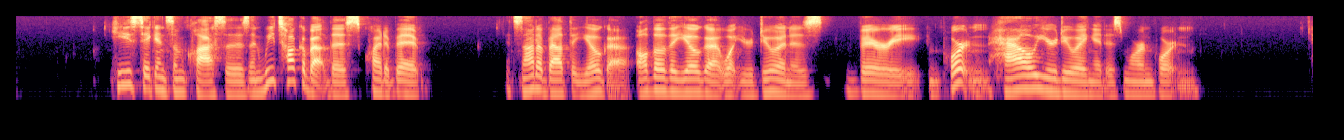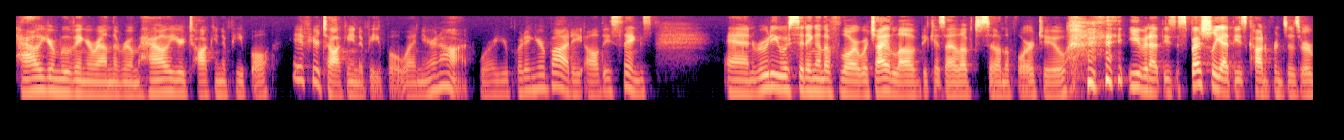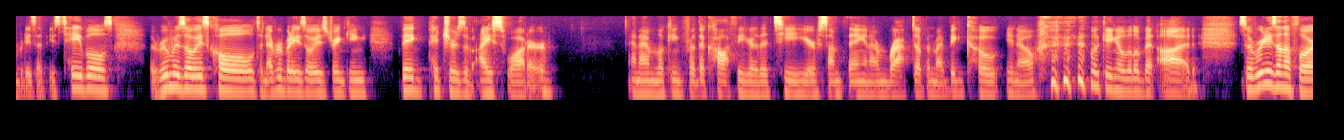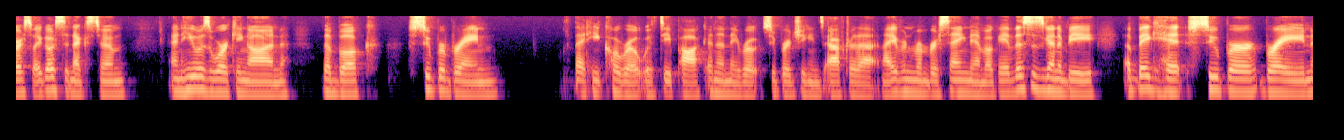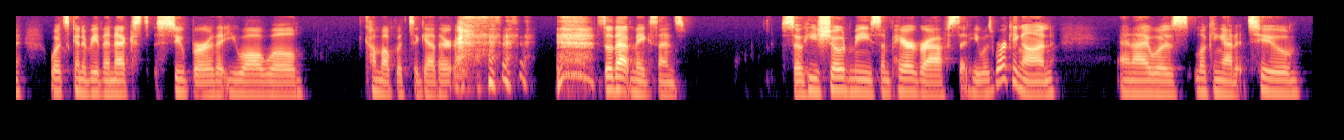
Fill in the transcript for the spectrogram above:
he's taken some classes, and we talk about this quite a bit it's not about the yoga, although the yoga, what you're doing is very important. How you're doing it is more important. How you're moving around the room, how you're talking to people, if you're talking to people, when you're not, where you're putting your body, all these things. And Rudy was sitting on the floor, which I love because I love to sit on the floor too, even at these, especially at these conferences where everybody's at these tables. The room is always cold and everybody's always drinking big pitchers of ice water and I'm looking for the coffee or the tea or something, and I'm wrapped up in my big coat, you know, looking a little bit odd. So Rudy's on the floor, so I go sit next to him, and he was working on the book Super Brain that he co-wrote with Deepak, and then they wrote Super Genes after that. And I even remember saying to him, "Okay, this is going to be a big hit, Super Brain. What's going to be the next super that you all will come up with together?" so that makes sense. So he showed me some paragraphs that he was working on, and I was looking at it too.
